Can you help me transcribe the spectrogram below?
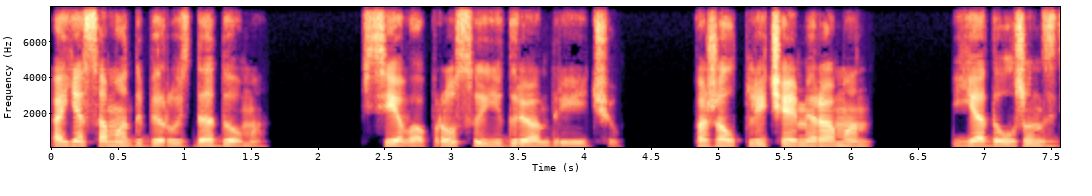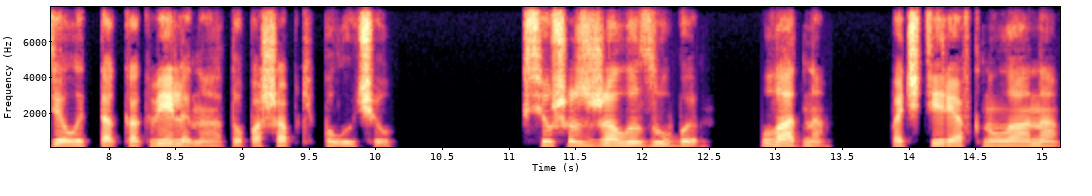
а я сама доберусь до дома. Все вопросы Игорю Андреевичу. Пожал плечами Роман. Я должен сделать так, как велено, а то по шапке получу. Ксюша сжала зубы. Ладно, — почти рявкнула она.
